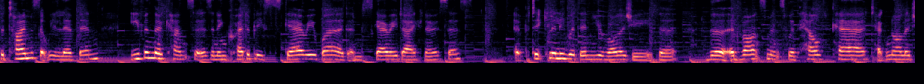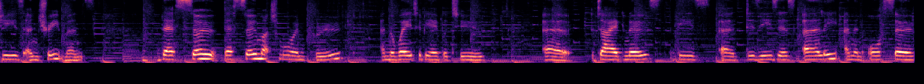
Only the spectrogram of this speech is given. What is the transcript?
the times that we live in, even though cancer is an incredibly scary word and scary diagnosis, it, particularly within urology, the the advancements with healthcare technologies and treatments, they're so they're so much more improved, and the way to be able to uh, diagnose these uh, diseases early and then also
